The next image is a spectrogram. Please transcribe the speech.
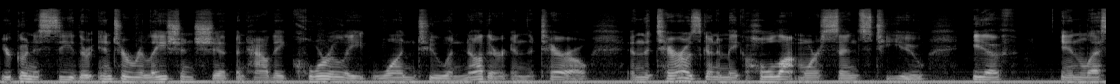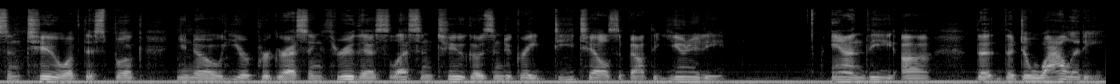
you're going to see their interrelationship and how they correlate one to another in the tarot. And the tarot is going to make a whole lot more sense to you if in lesson two of this book, you know, you're progressing through this. Lesson two goes into great details about the unity and the uh, the the duality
